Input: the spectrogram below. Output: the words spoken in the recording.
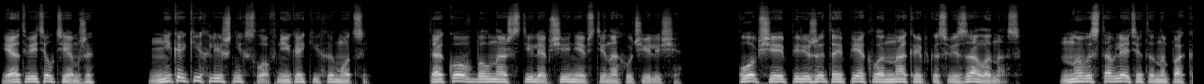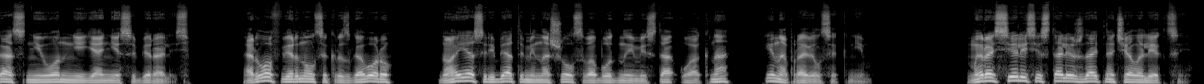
Я ответил тем же. Никаких лишних слов, никаких эмоций. Таков был наш стиль общения в стенах училища. Общее пережитое пекло накрепко связало нас, но выставлять это на показ ни он, ни я не собирались. Орлов вернулся к разговору, ну а я с ребятами нашел свободные места у окна и направился к ним. Мы расселись и стали ждать начала лекции.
